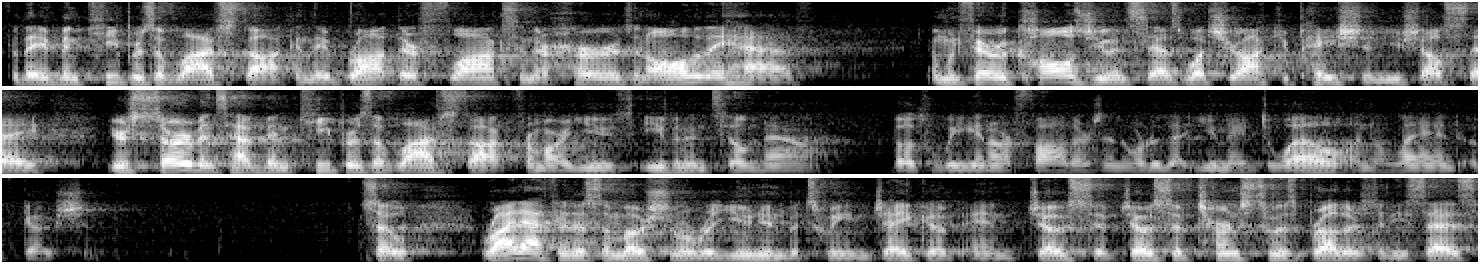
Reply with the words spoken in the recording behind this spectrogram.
for they've been keepers of livestock, and they brought their flocks and their herds and all that they have. And when Pharaoh calls you and says, What's your occupation? you shall say, Your servants have been keepers of livestock from our youth, even until now, both we and our fathers, in order that you may dwell in the land of Goshen. So, right after this emotional reunion between Jacob and Joseph, Joseph turns to his brothers and he says,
